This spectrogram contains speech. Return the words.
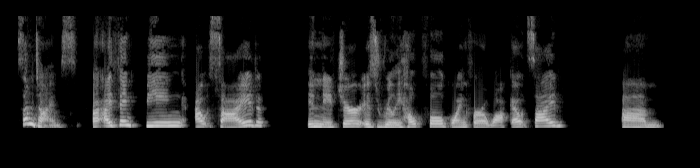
sometimes I, I think being outside in nature is really helpful. Going for a walk outside, um,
